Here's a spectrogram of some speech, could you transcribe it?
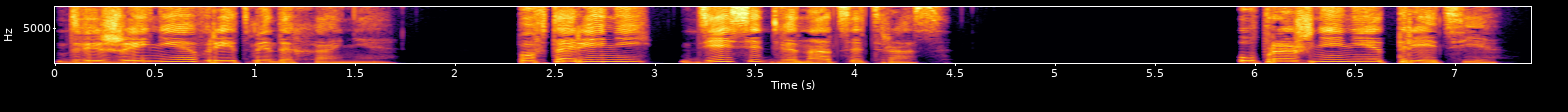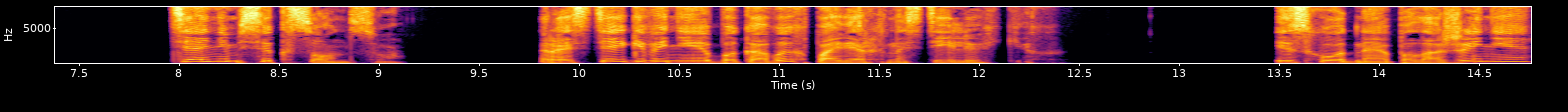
движение в ритме дыхания. Повторений 10-12 раз. Упражнение третье. Тянемся к солнцу. Растягивание боковых поверхностей легких. Исходное положение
